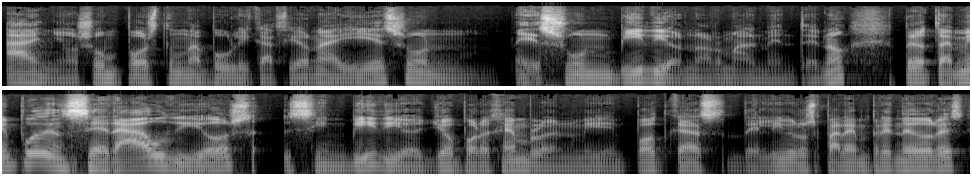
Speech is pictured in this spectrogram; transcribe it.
años. Un post, una publicación ahí es un, es un vídeo normalmente, ¿no? Pero también pueden ser audios sin vídeo. Yo, por ejemplo, en mi podcast de libros para emprendedores,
